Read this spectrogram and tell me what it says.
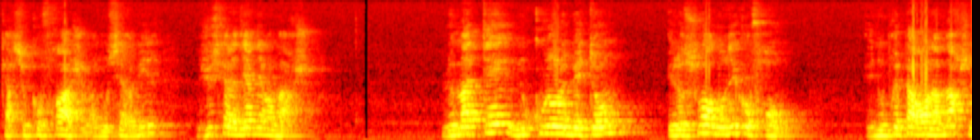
car ce coffrage va nous servir jusqu'à la dernière marche. Le matin, nous coulons le béton et le soir, nous décoffrons et nous préparons la marche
